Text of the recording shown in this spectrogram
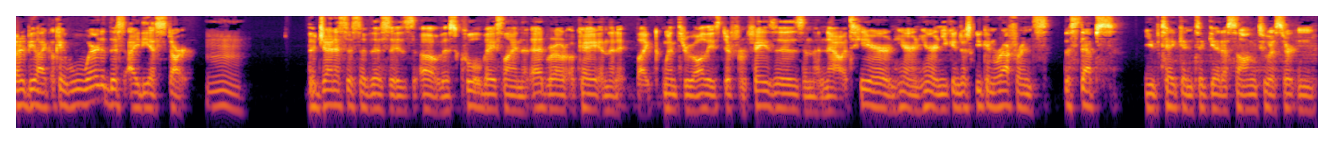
But it'd be like, okay, well, where did this idea start? Mm. The genesis of this is, oh, this cool bass line that Ed wrote, okay, and then it like went through all these different phases, and then now it's here and here and here, and you can just you can reference the steps you've taken to get a song to a certain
